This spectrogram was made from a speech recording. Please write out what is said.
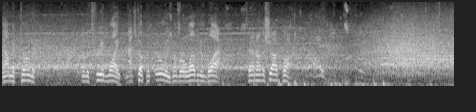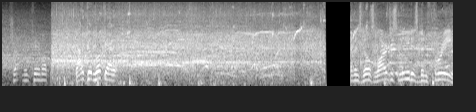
Now McDermott, number three in white, matched up with Early, number 11 in black. 10 on the shot clock. Chapman came up. Got a good look at it. Evansville's largest lead has been three.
